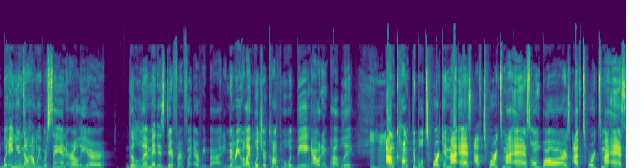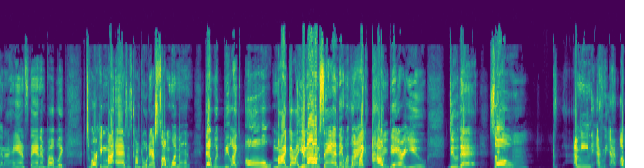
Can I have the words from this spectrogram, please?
But and you know how we were saying earlier, the limit is different for everybody. Remember, you were like, Mm-hmm. what you're comfortable with being out in public. Mhm. I'm comfortable twerking my ass. I've twerked my ass on bars. I've twerked my ass in a handstand in public. Twerking my ass is comfortable. There's some women that would be like, "Oh my god," you know what I'm saying? They would look Right, like, "How right. dare you do that?" So. Mhm. I mean, every uh,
